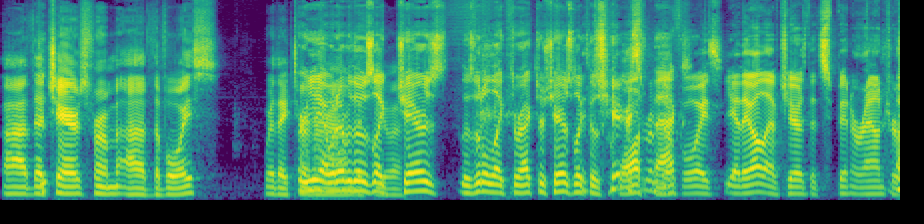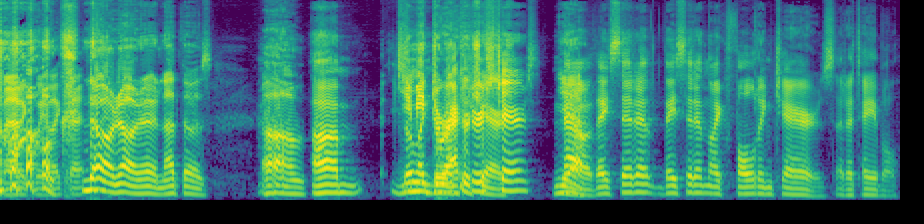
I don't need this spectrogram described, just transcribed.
Uh, the chairs from uh, The Voice where they Or turn yeah, whatever those like you, uh, chairs, those little like director chairs, like those Chairs cloth from backs. the voice. Yeah, they all have chairs that spin around dramatically like that. No, no, no, not those. Um, Um, you They're mean like director directors' chairs. chairs? No, Yeah. they sit at they sit in like folding chairs at a table.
